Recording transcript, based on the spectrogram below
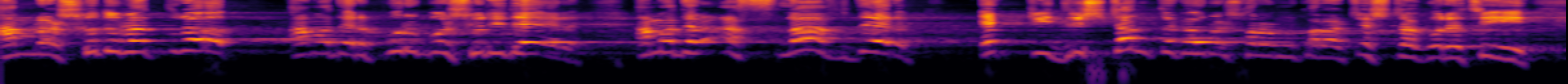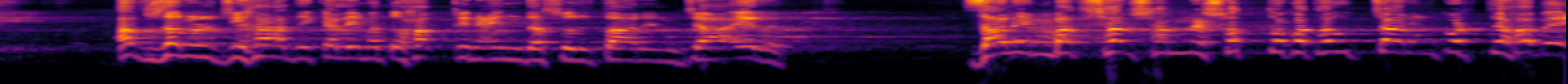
আমরা শুধুমাত্র আমাদের পূর্বসূরিদের, আমাদের আসলাফদের একটি দৃষ্টান্তকে অনুসরণ করার চেষ্টা করেছি। আফজালুল জিহাদি কালিমাতু হাক্কিন ইনদা সুলতানিন জায়ের। জালিম বাদশার সামনে সত্য কথা উচ্চারণ করতে হবে।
